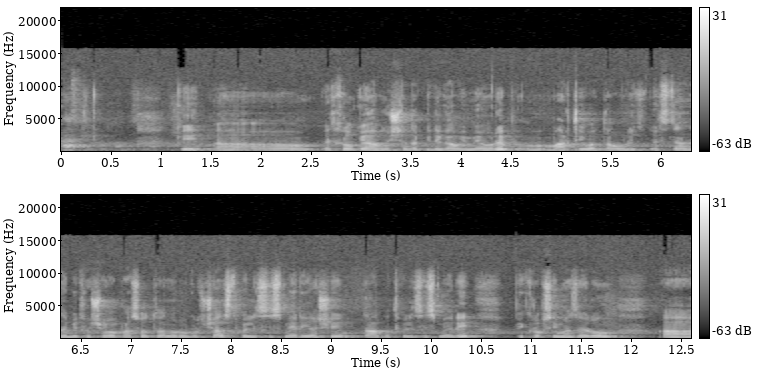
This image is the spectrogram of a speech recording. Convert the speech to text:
რას ფიქრობ ამაზე? კი, აა ერთხელ უკვე აღნიშნა და კიდე გავიმეორებ, მარტივად და ორი ერთ წინადებით რომ შევაფასოთ, ანუ როგორც ჩანს თბილისის მერიაში და ალბათ თბილისის მერი ფიქრობს იმაზე, რომ აა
